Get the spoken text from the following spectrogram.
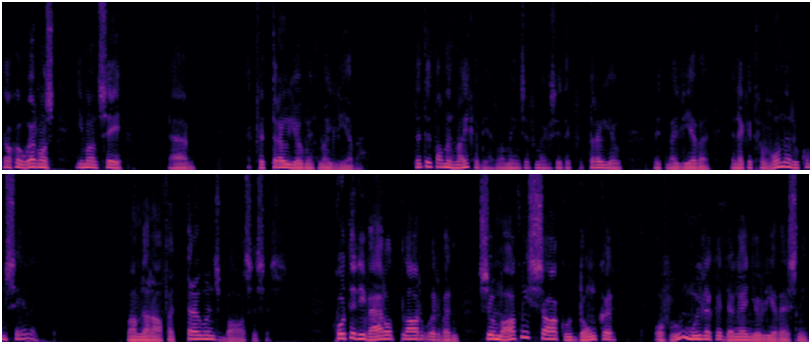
Jy het gehoor ons iemand sê, ehm um, ek vertrou jou met my lewe. Dit het al met my gebeur, waar mense vir my gesê het ek vertrou jou met my lewe en ek het gewonder hoekom sê hulle dit. Maar omdat daar 'n vertrouensbasis is. God het die wêreld klaar oorwin. So maak nie saak hoe donker hoe moeilike dinge in jou lewe is nie.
